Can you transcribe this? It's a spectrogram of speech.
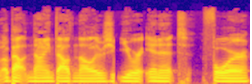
about $9,000 you were in it for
